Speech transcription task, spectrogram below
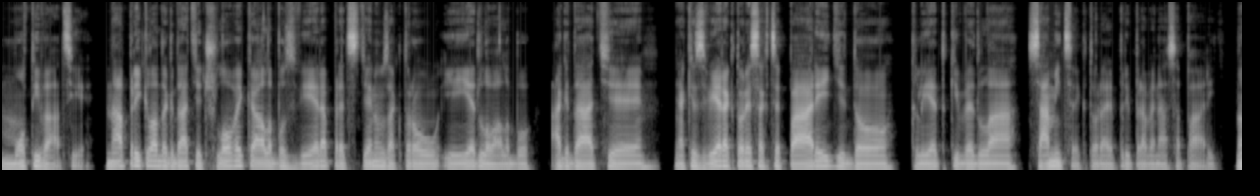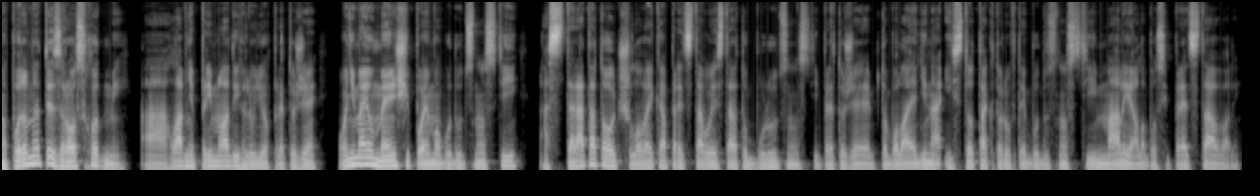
motivácie. Napríklad, ak dáte človeka alebo zviera pred stenu, za ktorou je jedlo, alebo ak dáte nejaké zviera, ktoré sa chce páriť do klietky vedľa samice, ktorá je pripravená sa páriť. No a podobné to je s rozchodmi a hlavne pri mladých ľuďoch, pretože oni majú menší pojem o budúcnosti a strata toho človeka predstavuje stratu budúcnosti, pretože to bola jediná istota, ktorú v tej budúcnosti mali alebo si predstavovali.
